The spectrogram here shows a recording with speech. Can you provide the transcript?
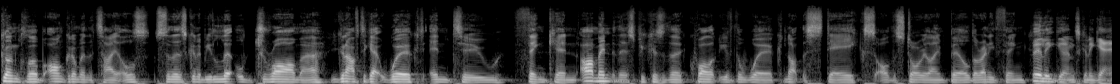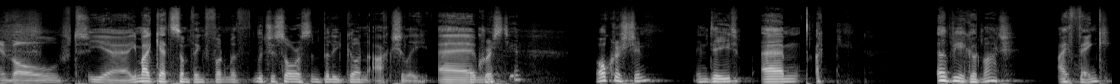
Gun Club aren't going to win the titles, so there's going to be little drama. You're going to have to get worked into thinking, oh, I'm into this because of the quality of the work, not the stakes or the storyline build or anything. Billy Gunn's going to get involved. Yeah, you might get something fun with Luchasaurus and Billy Gunn, actually. Um, Christian? or Christian, indeed. Um, I, it'll be a good match, I think.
